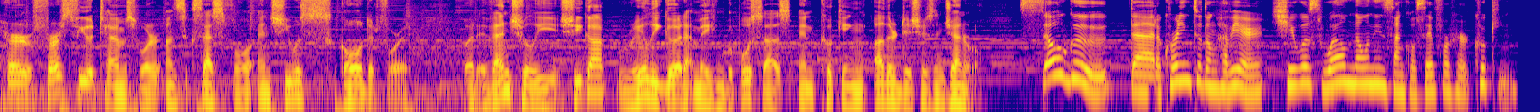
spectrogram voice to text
Her first few attempts were unsuccessful and she was scolded for it. But eventually, she got really good at making pupusas and cooking other dishes in general. so good that according to Don Javier, she was well known in San Jose for her cooking.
